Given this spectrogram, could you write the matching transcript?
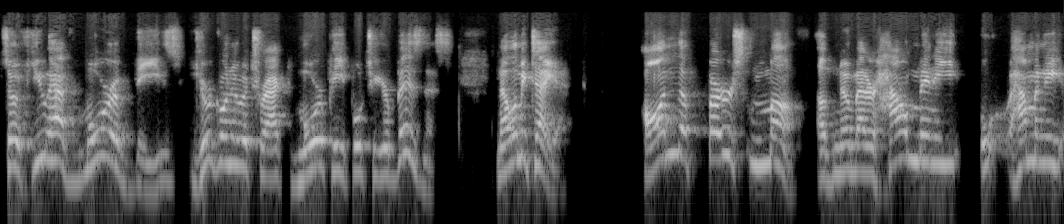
So if you have more of these, you're going to attract more people to your business. Now let me tell you, on the first month of no matter how many how many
